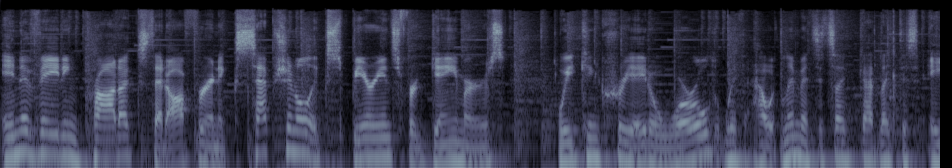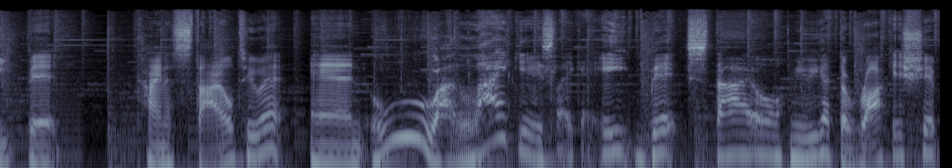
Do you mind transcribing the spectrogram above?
innovating products that offer an exceptional experience for gamers, we can create a world without limits. It's like got like this 8-bit kind of style to it. And ooh, I like it. It's like an 8-bit style. I mean, we got the rocket ship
